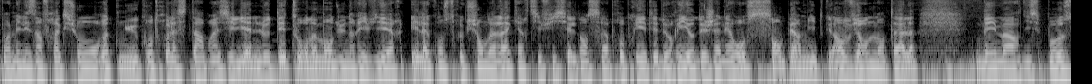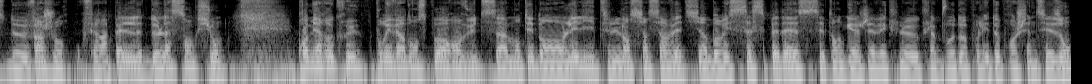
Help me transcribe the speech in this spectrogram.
Parmi les infractions retenues contre la star brésilienne, le détournement d'une rivière et la construction d'un lac artificiel dans sa propriété de Rio de Janeiro sans permis environnemental. Neymar dispose de 20 jours pour faire appel de la sanction. Première recrue pour Yverdon Sport en vue de sa montée dans l'élite. L'ancien servetien Boris Cespedes s'est engagé avec le club vaudois pour les deux prochaines saisons.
